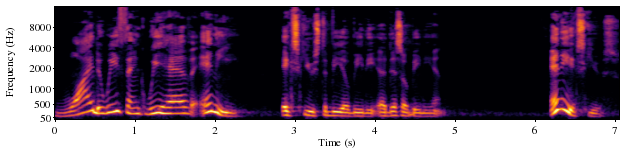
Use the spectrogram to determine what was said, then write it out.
Why do we think we have any excuse to be obedient, uh, disobedient? Any excuse.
